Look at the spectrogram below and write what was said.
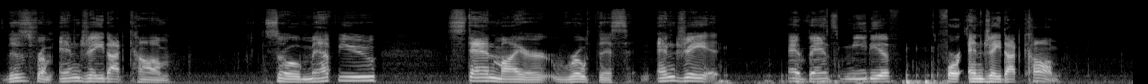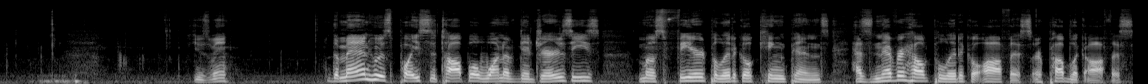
This is from NJ.com. So Matthew Stanmyre wrote this. NJ Advanced Media for NJ.com. Excuse me. The man who is poised to topple one of New Jersey's most feared political kingpins has never held political office or public office.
